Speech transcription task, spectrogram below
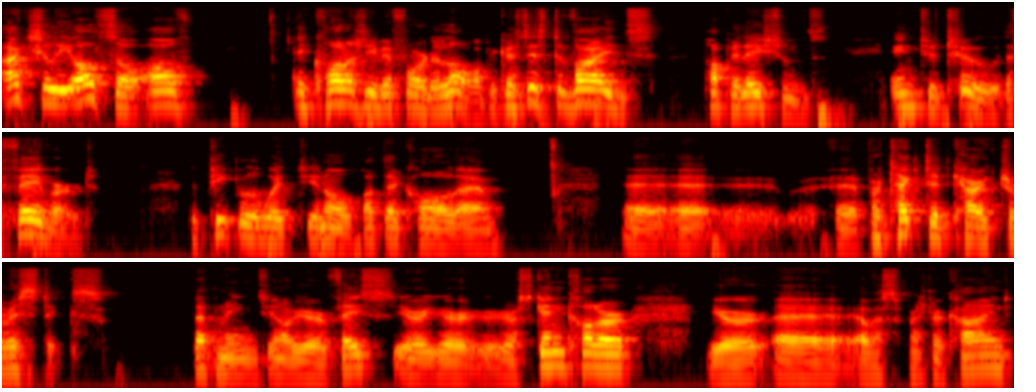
actually also of equality before the law, because this divides populations into two the favored, the people with, you know, what they call um, uh, uh, uh, protected characteristics. That means, you know, your face, your your your skin color, your uh, of a particular kind,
